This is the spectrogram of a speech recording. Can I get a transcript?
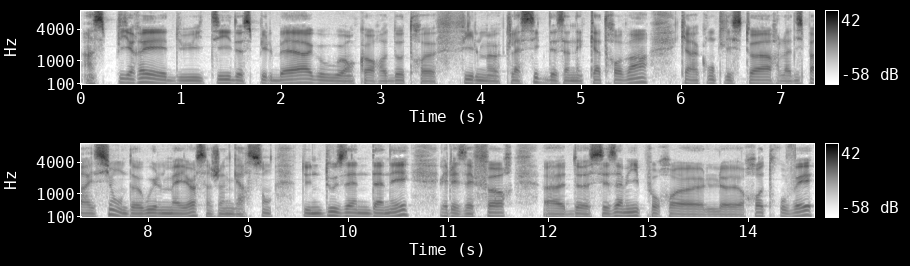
inspirée du E.T. de Spielberg ou encore d'autres films classiques des années 80 qui racontent l'histoire, la disparition de Will Myers, un jeune garçon d'une douzaine d'années, et les efforts euh, de ses amis pour euh, le retrouver.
